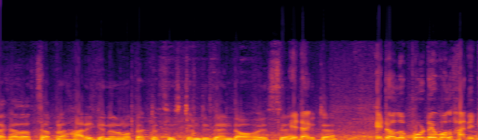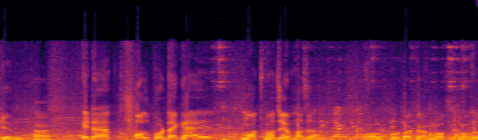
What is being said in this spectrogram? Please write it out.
দেখা যাচ্ছে আপনার হারিকেনের মতো একটা সিস্টেম ডিজাইন দেওয়া হয়েছে। এটা এটা? এটা হলো পোর্টেবল হারিকেন। হ্যাঁ। এটা অল্প টাকায় মচমচে ভাজা। অল্প টাকায় মজা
